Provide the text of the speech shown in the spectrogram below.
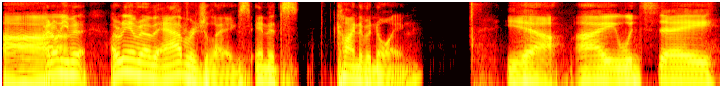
Uh, I don't even. I don't even have average legs, and it's kind of annoying. Yeah, I would say.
